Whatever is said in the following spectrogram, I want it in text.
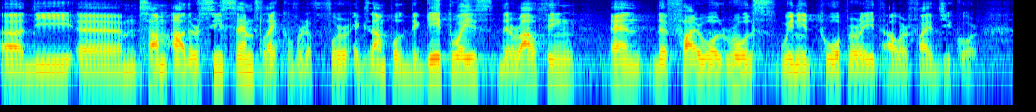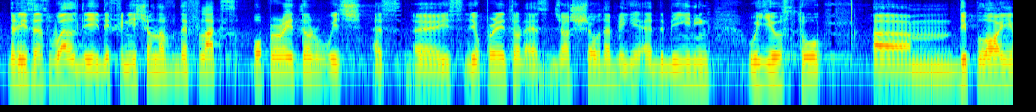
uh, the, um, some other systems, like, for, for example, the gateways, the routing, and the firewall rules we need to operate our 5G core. There is as well the definition of the Flux operator, which as, uh, is the operator as just showed at, the beginning, we use to um, deploy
